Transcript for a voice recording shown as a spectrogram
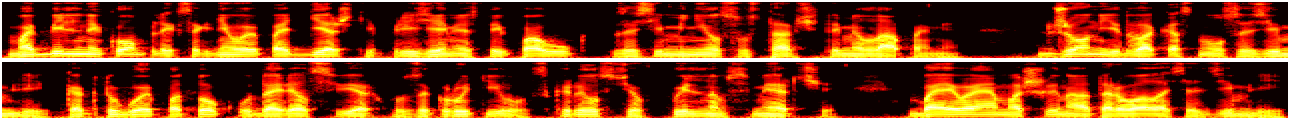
Мобильный комплекс огневой поддержки, приземистый паук, засеменил суставчатыми лапами. Джон едва коснулся земли, как тугой поток ударил сверху, закрутил, скрыл все в пыльном смерче. Боевая машина оторвалась от земли.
